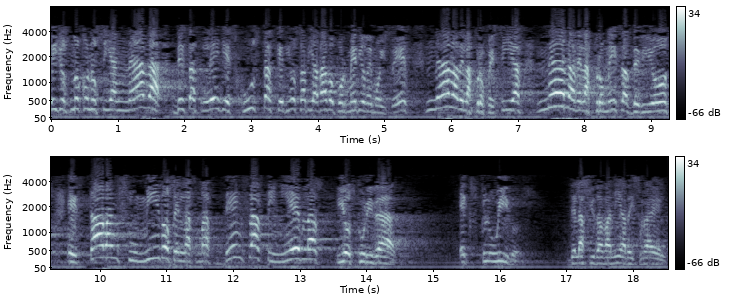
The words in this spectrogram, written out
Ellos no conocían nada de esas leyes justas que Dios había dado por medio de Moisés, nada de las profecías, nada de las promesas de Dios. Estaban sumidos en las más densas tinieblas y oscuridad, excluidos de la ciudadanía de Israel.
